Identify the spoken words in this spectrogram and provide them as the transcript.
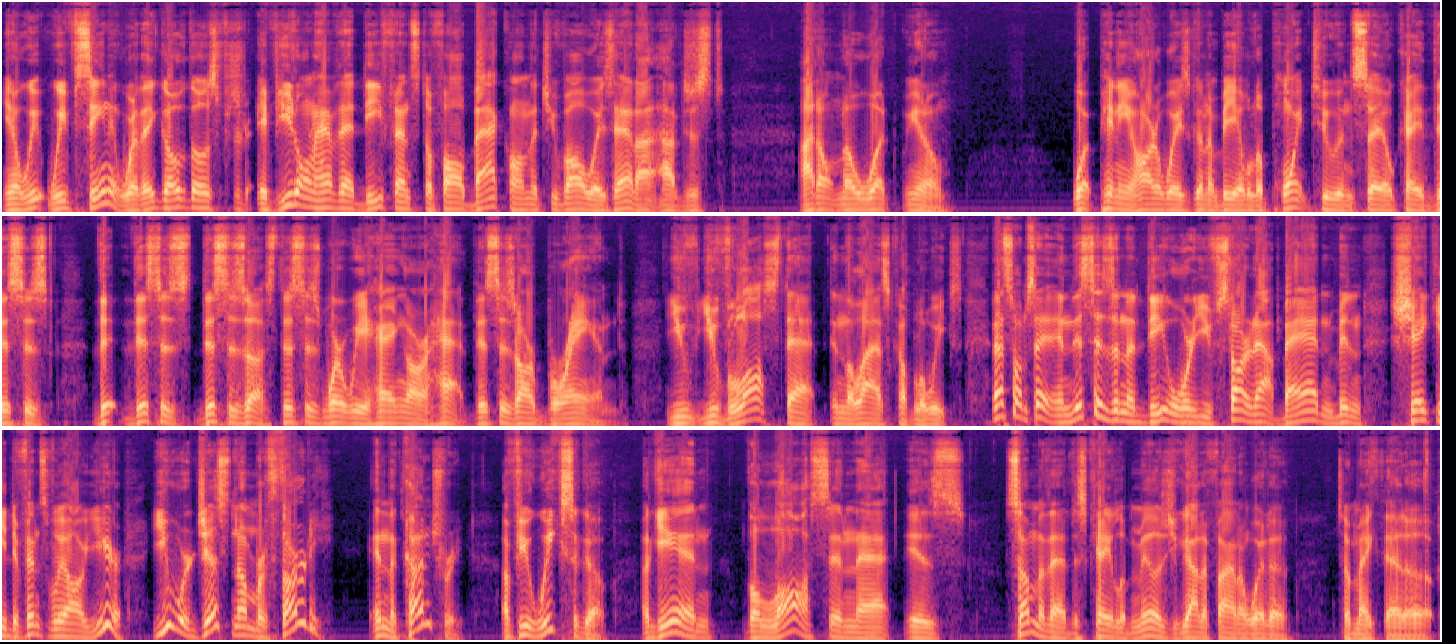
You know, we we've seen it where they go those. If you don't have that defense to fall back on that you've always had, I, I just I don't know what you know what Penny Hardaway is going to be able to point to and say, okay, this is th- this is this is us. This is where we hang our hat. This is our brand. You've you've lost that in the last couple of weeks. That's what I'm saying. And this isn't a deal where you've started out bad and been shaky defensively all year. You were just number 30 in the country a few weeks ago. Again, the loss in that is some of that is Caleb Mills. You got to find a way to to make that up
